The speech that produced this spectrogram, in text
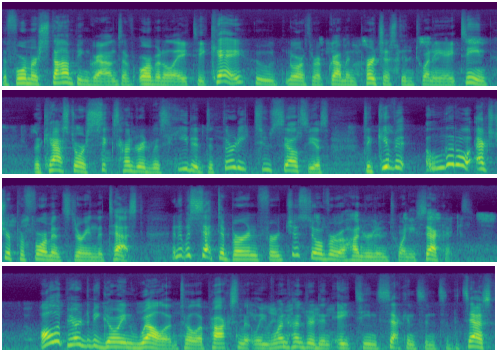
the former stomping grounds of Orbital ATK, who Northrop Grumman purchased in 2018, the Castor 600 was heated to 32 Celsius to give it a little extra performance during the test and it was set to burn for just over 120 seconds. All appeared to be going well until approximately 118 seconds into the test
